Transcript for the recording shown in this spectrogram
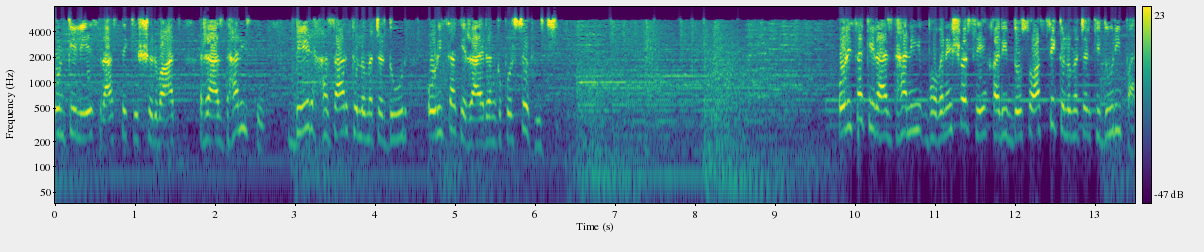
उनके लिए इस रास्ते की शुरुआत राजधानी से डेढ़ हज़ार किलोमीटर दूर ओडिशा के रायरंगपुर से हुई थी। ओडिशा की राजधानी भुवनेश्वर से करीब 280 किलोमीटर की दूरी पर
